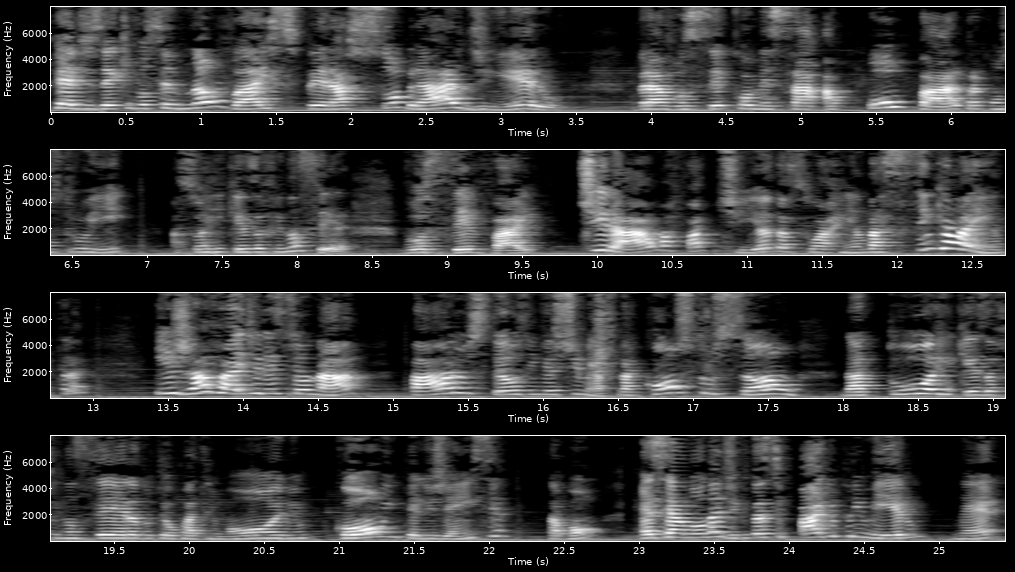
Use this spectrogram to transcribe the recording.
Quer dizer que você não vai esperar sobrar dinheiro para você começar a poupar para construir a sua riqueza financeira. Você vai tirar uma fatia da sua renda assim que ela entra e já vai direcionar para os teus investimentos, para a construção da tua riqueza financeira, do teu patrimônio, com inteligência, tá bom? Essa é a nona dica. Então, se pague primeiro, né?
